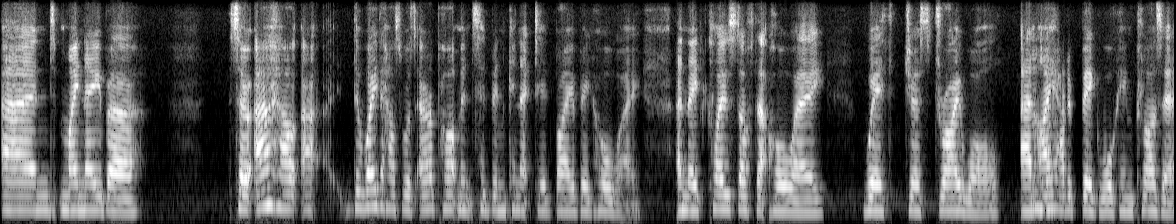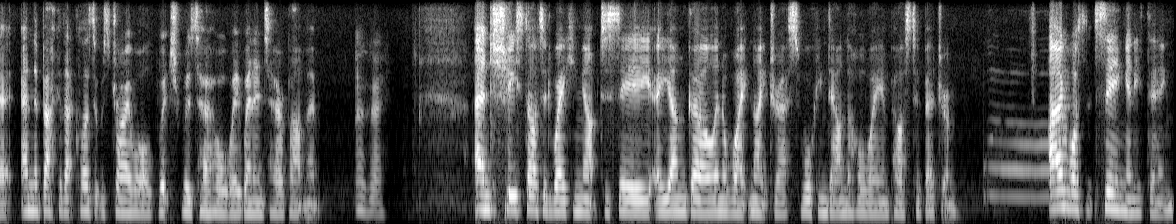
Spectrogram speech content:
and my neighbor. So our house, uh, the way the house was, our apartments had been connected by a big hallway, and they'd closed off that hallway with just drywall. And I had a big walk-in closet, and the back of that closet was drywall, which was her hallway, went into her apartment. Okay. And she started waking up to see a young girl in a white nightdress walking down the hallway and past her bedroom. I wasn't seeing anything.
